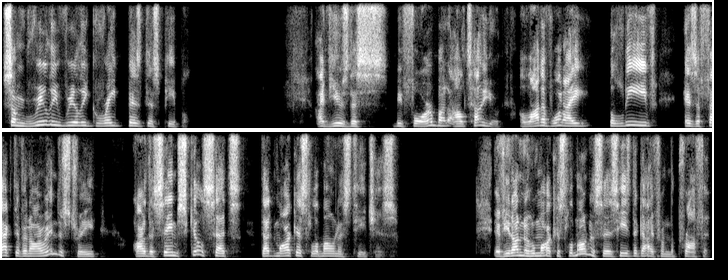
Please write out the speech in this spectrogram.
some really, really great business people. I've used this before, but I'll tell you a lot of what I believe is effective in our industry are the same skill sets that Marcus Lemonis teaches. If you don't know who Marcus Lemonis is, he's the guy from The Profit,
